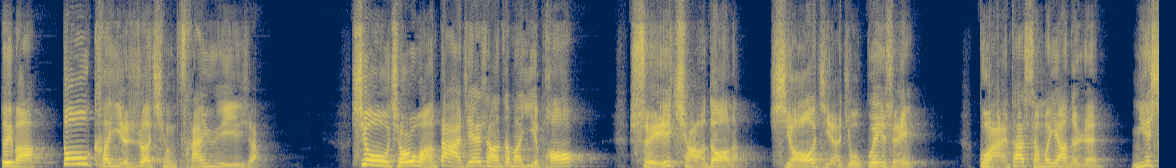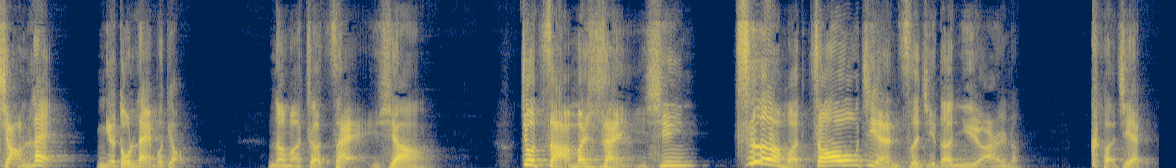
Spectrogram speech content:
对吧？都可以热情参与一下。绣球往大街上这么一抛，谁抢到了小姐就归谁，管他什么样的人，你想赖你都赖不掉。那么这宰相就怎么忍心这么糟践自己的女儿呢？可见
